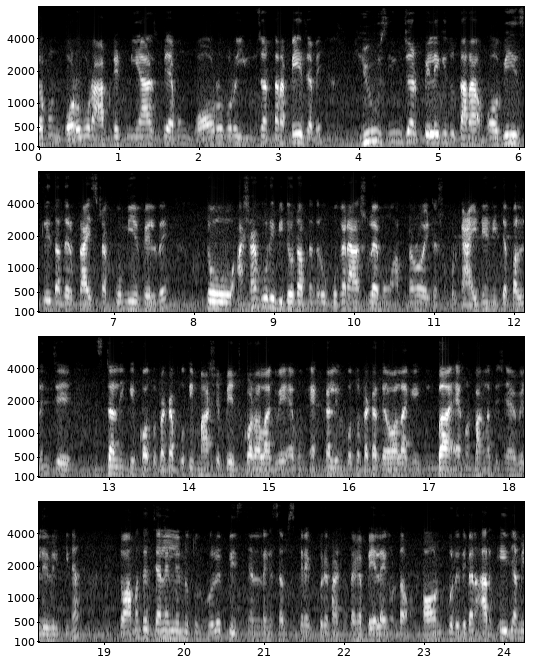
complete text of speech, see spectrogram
যখন বড় বড় আপডেট নিয়ে আসবে এবং বড় বড় ইউজার তারা পেয়ে যাবে হিউজ ইউজার পেলে কিন্তু তারা অবভিয়াসলি তাদের প্রাইসটা কমিয়ে ফেলবে। তো আশা করি ভিডিওটা আপনাদের উপকারে আসলো এবং আপনারাও এটা সম্পর্কে আইডিয়া নিতে পারলেন যে স্টারলিংকে কত টাকা প্রতি মাসে পেড করা লাগবে এবং এককালীন কত টাকা দেওয়া লাগে কিংবা এখন বাংলাদেশে অ্যাভেলেবেল কিনা। তো আমাদের চ্যানেলে নতুন হলে প্লিজ চ্যানেলটাকে সাবস্ক্রাইব করে পাশে থাকা বেল আইকনটা অন করে দেবেন। আর এই যে আমি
